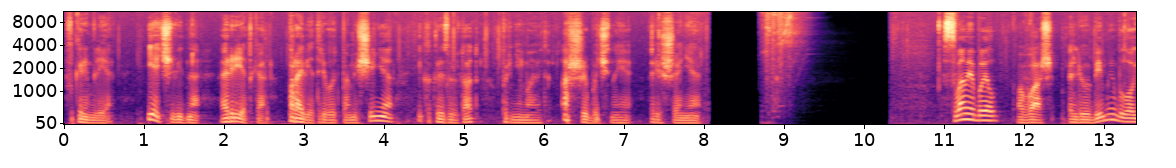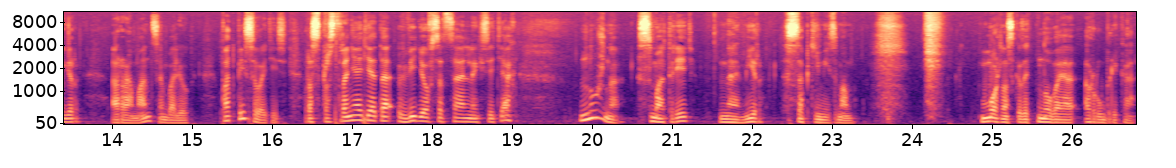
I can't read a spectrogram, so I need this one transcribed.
в Кремле и, очевидно, редко проветривают помещения и, как результат, принимают ошибочные решения. С вами был ваш любимый блогер Роман Цымбалюк. Подписывайтесь, распространяйте это видео в социальных сетях. Нужно смотреть на мир с оптимизмом можно сказать, новая рубрика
